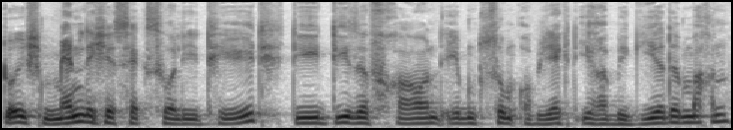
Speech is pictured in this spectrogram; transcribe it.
durch männliche Sexualität, die diese Frauen eben zum Objekt ihrer Begierde machen.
